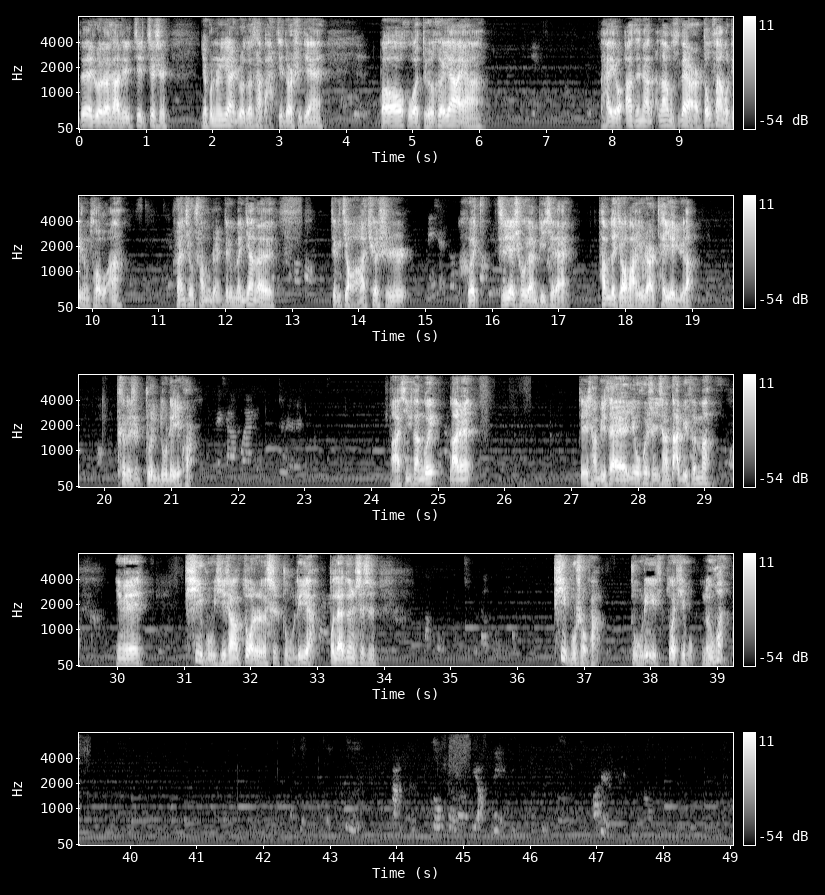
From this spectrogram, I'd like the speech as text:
对，若德萨这这这是也不能怨若德萨吧？这段时间，包括德赫亚呀。还有阿森纳拉姆斯戴尔都犯过这种错误啊，传球传不准。这个门将的这个脚啊，确实和职业球员比起来，他们的脚法有点太业余了，特别是准度这一块。马西犯规拉人，这一场比赛又会是一场大比分吗？因为替补席上坐着的是主力啊，布莱顿是是替补首发，主力做替补轮换。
